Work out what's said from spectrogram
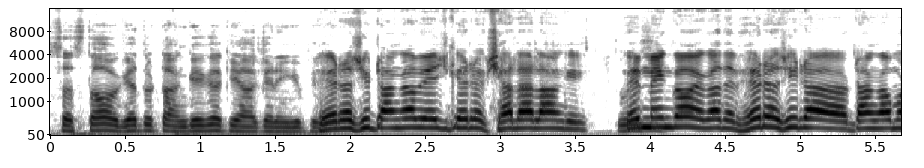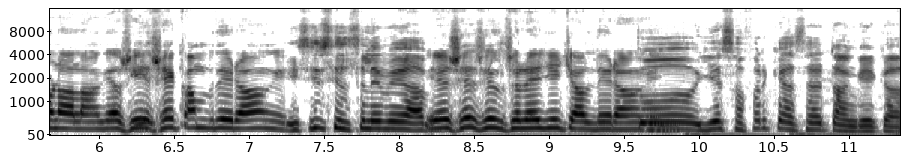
सस्ता हो गया तो टांगे का क्या करेंगे फिर ਫਿਰ ਅਸੀਂ ਟਾਂਗਾ ਵੇਚ ਕੇ ਰਕਸ਼ਾ ਲੈ ਲਾਂਗੇ ਫਿਰ ਮਹਿੰਗਾ ਹੋਏਗਾ ਤੇ ਫਿਰ ਅਸੀਂ ਰਾ- ਟਾਂਗਾ ਬਣਾ ਲਾਂਗੇ ਅਸੀਂ ਇਸੇ ਕੰਮ ਤੇ ਰਹਾਂਗੇ इसी सिलसिले में आप ਇਸੇ ਸਿਲਸਿਲੇ 'ਚ ਹੀ ਚੱਲਦੇ ਰਹਾਂਗੇ तो ये सफर कैसा है टांगे का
